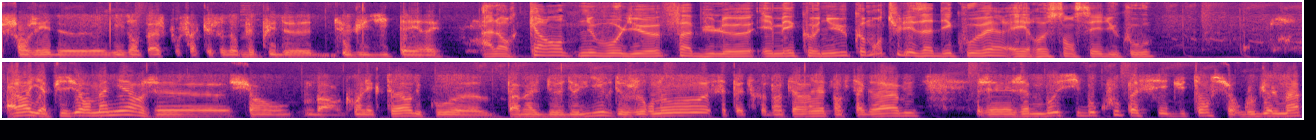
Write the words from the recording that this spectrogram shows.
changer de mise en page pour faire quelque chose un peu plus de, de ludique, aéré. Alors, 40 nouveaux lieux fabuleux et méconnus. Comment tu les as découverts et recensés du coup? Alors il y a plusieurs manières. Je, suis bah, un, grand lecteur, du coup euh, pas mal de, livres, de journaux. Ça peut être d'internet, Instagram. J'aime aussi beaucoup passer du temps sur Google Maps,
